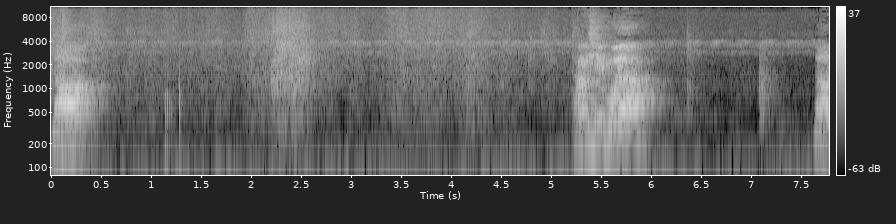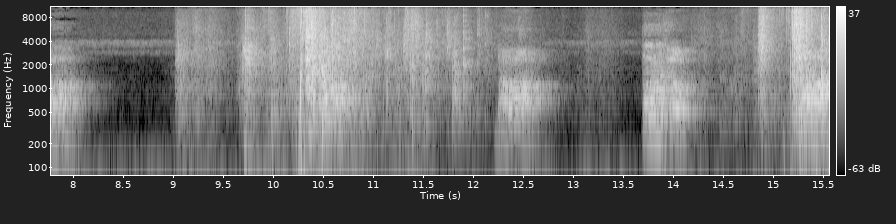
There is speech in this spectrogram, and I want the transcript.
나와. 당신 뭐야? 나와. 나와. 나와. 떨어져. 나와.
